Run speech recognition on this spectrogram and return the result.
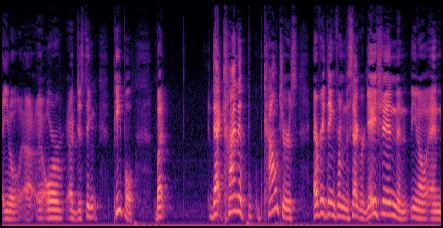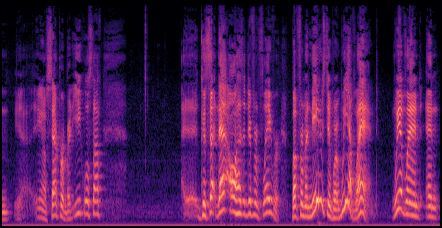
you know, uh, or a distinct people. But that kind of counters everything from the segregation and you know and you know separate but equal stuff because that, that all has a different flavor. But from a native standpoint, we have land. We have land, and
